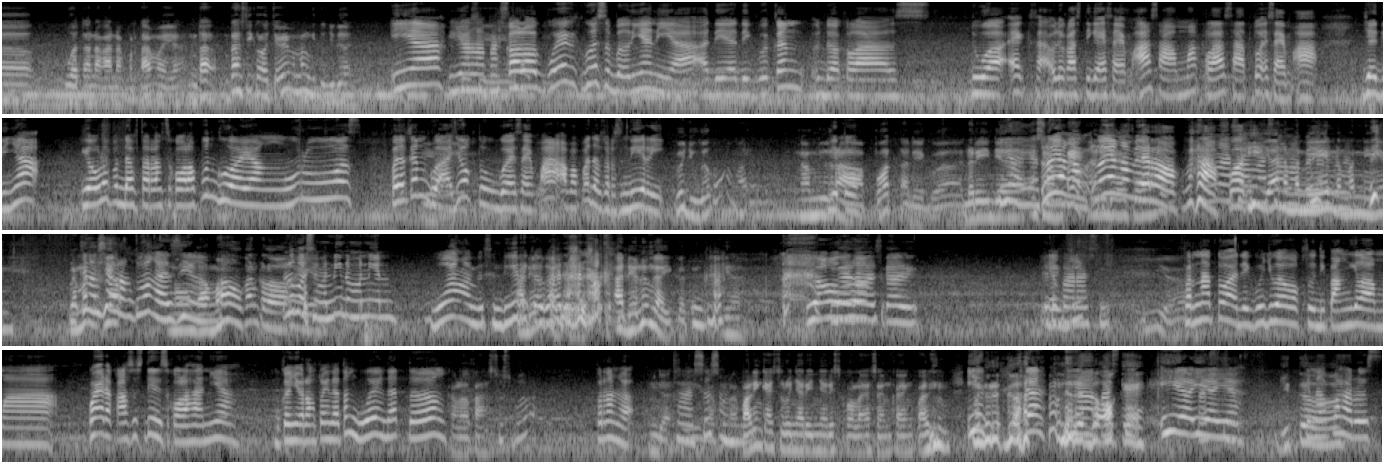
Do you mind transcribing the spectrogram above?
buat anak-anak pertama ya. Entah entah sih kalau cewek memang gitu juga. Iya. Iyalah sih. pasti. Kalau gue gue sebelnya nih ya, adik-adik gue kan udah kelas 2 X, udah kelas 3 SMA sama kelas 1 SMA. Jadinya ya Allah pendaftaran sekolah pun gue yang ngurus. Padahal kan gue Iya, aja iya. waktu gue SMA apa-apa daftar sendiri. Gue juga kok kemarin ngambil Gitu. rapot adek gue dari dia Iya, iya. SMP, Lo yang lo yang ngambil rapot. Iya nemenin bener-bener. nemenin. Mungkin harusnya orang tua gak sih? Mau nggak mau kan kalau Lu masih mending nemenin. Gua ngambil sendiri adek kagak ada ikut? anak. Adek lu nggak ikut? Enggak. Iya. Ya Enggak sama sekali. Itu Ya, parah gitu. sih. Iya. Pernah tuh adik gue juga waktu dipanggil sama Pokoknya ada kasus dia di sekolahannya Bukannya orang tua yang datang, gue yang datang Kalau kasus gue Pernah nggak? enggak sih. Kasus pernah. enggak. Paling kayak suruh nyari-nyari sekolah SMK yang paling Iya, menurut gue dah. menurut Iya, gue oke. Iya, iya, iya Gitu. Kenapa harus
